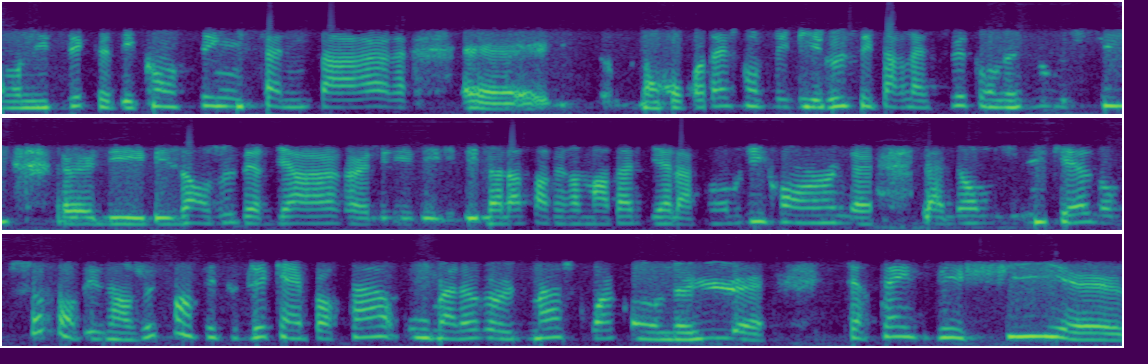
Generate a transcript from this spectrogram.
on édicte des consignes sanitaires, euh, donc on protège contre les virus et par la suite, on a vu aussi les, les, enjeux derrière les, les, les menaces environnementales liées à la fonderie Horn, la norme du nickel. Donc, tout ça sont des enjeux de santé publique importants où, malheureusement, je crois qu'on a eu euh, certains défis euh,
